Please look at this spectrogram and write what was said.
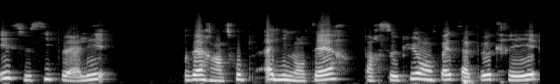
et ceci peut aller vers un trouble alimentaire parce que en fait ça peut créer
